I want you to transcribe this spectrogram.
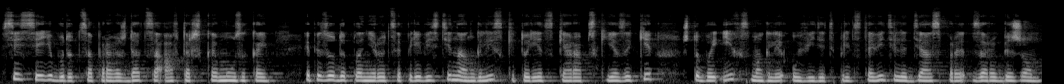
Все серии будут сопровождаться авторской музыкой. Эпизоды планируется перевести на английский, турецкий, арабский языки, чтобы их смогли увидеть представители диаспоры за рубежом.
